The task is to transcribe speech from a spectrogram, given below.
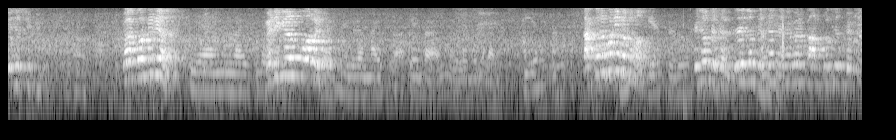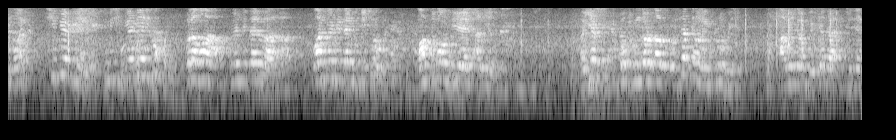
এই যে চিপি কণ্টিনিউছ মেডিকেল পোৱালৈকে ডাক্তৰে সুধিব তোমাক এইজন পেচেণ্ট এইজন পেচেণ্ট এনেকৈ আনকনচিয়াছ ব্যক্তি মই চিপিআৰ দি আনিছোঁ তুমি চিপিআৰ দি আনিছা বোলে মই twenty time one twenty times দিছোঁ। মাহটো মাহ দিয়ে আনি আছোঁ য়েছ খুব সুন্দৰ কাম কৰিছে তেওঁ ইম্প্ৰুভ হৈছে আমি তেওঁক বেছি এটা অক্সিজেন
